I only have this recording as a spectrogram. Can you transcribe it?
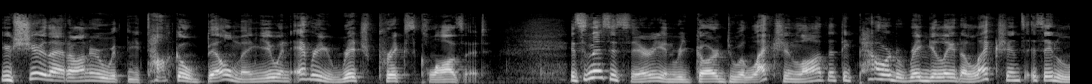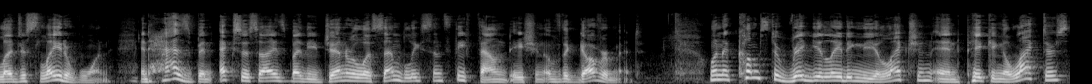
You share that honor with the Taco Bell menu in every rich prick's closet. It's necessary in regard to election law that the power to regulate elections is a legislative one and has been exercised by the General Assembly since the foundation of the government. When it comes to regulating the election and picking electors,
